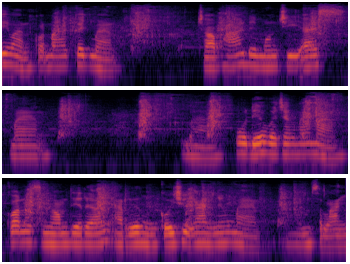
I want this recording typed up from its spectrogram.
ទេបាទគាត់ដើរកិច្ចបាទចប់ហើយ Demon GS បាទបាទពូដៀវក៏ចឹងដែរបាទគាត់នឹងសងំទៀតហើយអារឿងអង្គុយឈឺអាចហ្នឹងបាទខ្ញុំស្រឡាញ់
